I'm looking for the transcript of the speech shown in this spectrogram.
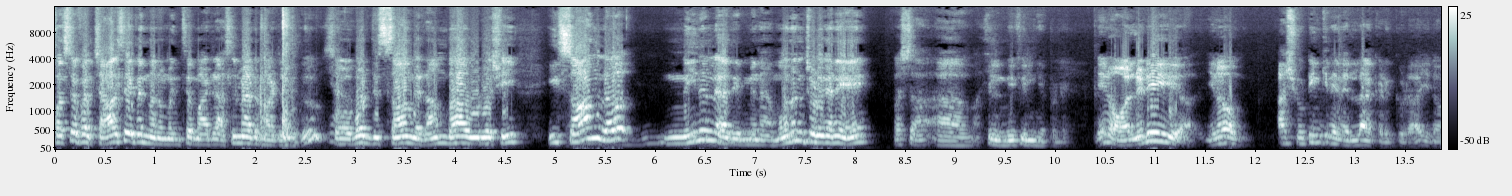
ఫస్ట్ ఆఫ్ ఆల్ చాలా సేపు మనం మంచిగా మాట్లాడు అసలు మ్యాటర్ మాట్లాడదు so about this song Rambha Urvashi ఈ సాంగ్లో నేను అది మన మౌనం చూడగానే ఫస్ట్ అఖిల్ మీ ఫీలింగ్ చెప్పండి. నేను ఆల్రెడీ యూనో ఆ షూటింగ్కి నేను వెళ్ళా అక్కడికి కూడా యూనో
